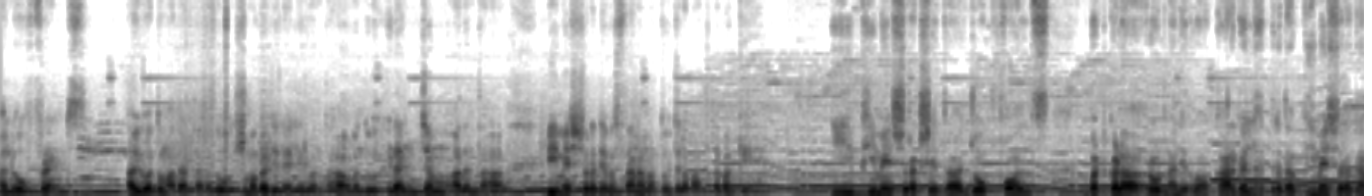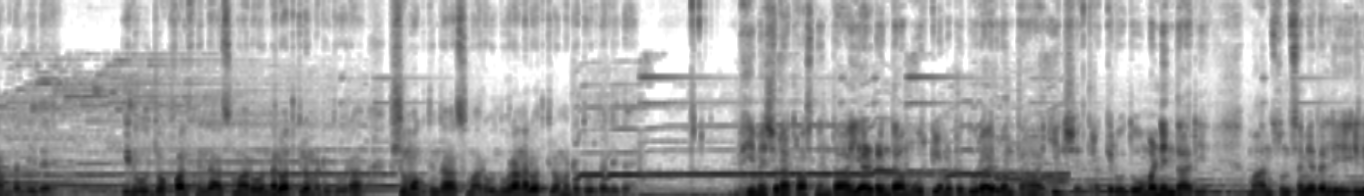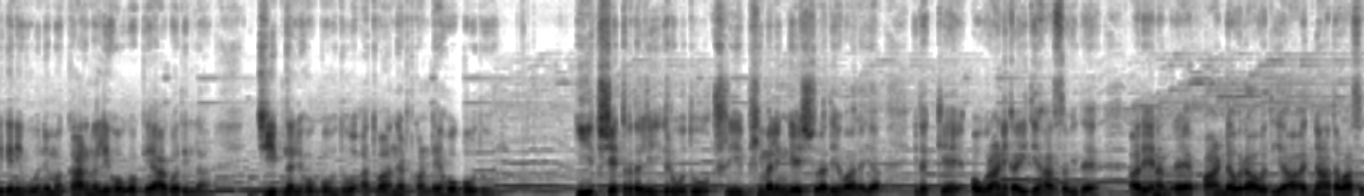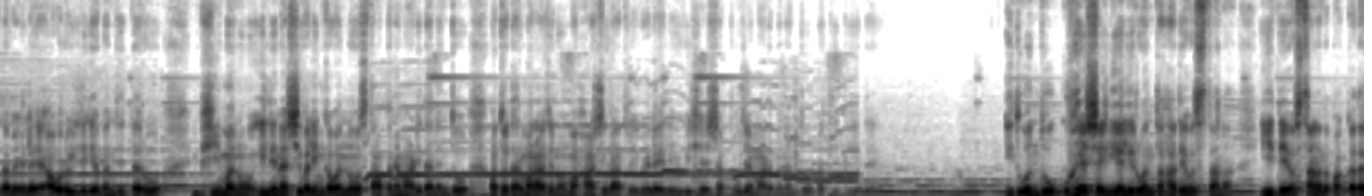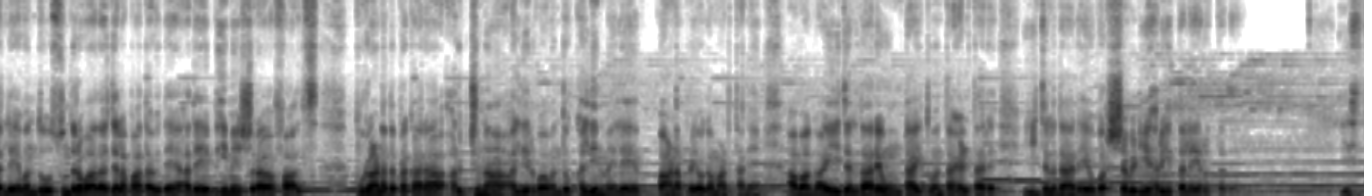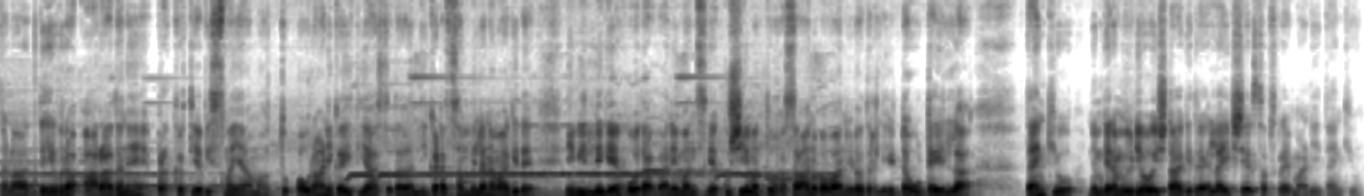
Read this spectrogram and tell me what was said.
Hello friends ನಾವು ಇವತ್ತು ಮಾತಾಡ್ತಾ ಇರೋದು ಶಿವಮೊಗ್ಗ ಜಿಲ್ಲೆಯಲ್ಲಿರುವಂತಹ ಒಂದು ಹಿಡನ್ ಜಮ್ ಆದಂತಹ ಭೀಮೇಶ್ವರ ದೇವಸ್ಥಾನ ಮತ್ತು ಜಲಪಾತದ ಬಗ್ಗೆ. ಈ ಭೀಮೇಶ್ವರ ಕ್ಷೇತ್ರ ಜೋಗ್ ಫಾಲ್ಸ್ ಭಟ್ಕಳ ರೋಡ್ನಲ್ಲಿರುವ ಕಾರ್ಗಲ್ ಹತ್ತಿರದ ಭೀಮೇಶ್ವರ ಗ್ರಾಮದಲ್ಲಿದೆ ಇದು ಜೋಗ್ ಫಾಲ್ಸ್ನಿಂದ ಸುಮಾರು ನಲವತ್ತು ಕಿಲೋಮೀಟರ್ ದೂರ, ಶಿವಮೊಗ್ಗದಿಂದ ಸುಮಾರು ನೂರ ನಲವತ್ತು ಕಿಲೋಮೀಟರ್ ದೂರದಲ್ಲಿದೆ. ಭೀಮೇಶ್ವರ ಕ್ರಾಸ್ನಿಂದ ಎರಡರಿಂದ ಮೂರು ಕಿಲೋಮೀಟರ್ ದೂರ ಇರುವಂತಹ ಈ ಕ್ಷೇತ್ರಕ್ಕಿರುವುದು ಮಣ್ಣಿನ ದಾರಿ. ಮಾನ್ಸೂನ್ ಸಮಯದಲ್ಲಿ ಇಲ್ಲಿಗೆ ನೀವು ನಿಮ್ಮ ಕಾರ್ನಲ್ಲಿ ಹೋಗೋಕ್ಕೆ ಆಗೋದಿಲ್ಲ. ಜೀಪ್ನಲ್ಲಿ ಹೋಗಬಹುದು ಅಥವಾ ನಡೆದುಕೊಂಡೇ ಹೋಗಬಹುದು. ಈ ಕ್ಷೇತ್ರದಲ್ಲಿ ಇರುವುದು ಶ್ರೀ ಭೀಮಲಿಂಗೇಶ್ವರ ದೇವಾಲಯ. ಇದಕ್ಕೆ ಪೌರಾಣಿಕ ಇತಿಹಾಸವಿದೆ. ಅದೇನೆಂದರೆ ಪಾಂಡವರ ಅವಧಿಯ ಅಜ್ಞಾತವಾಸದ ವೇಳೆ ಅವರು ಇಲ್ಲಿಗೆ ಬಂದಿದ್ದರು. ಭೀಮನು ಇಲ್ಲಿನ ಶಿವಲಿಂಗವನ್ನು ಸ್ಥಾಪನೆ ಮಾಡಿದನೆಂದು ಮತ್ತು ಧರ್ಮರಾಜನು ಮಹಾಶಿವರಾತ್ರಿ ವೇಳೆಯಲ್ಲಿ ವಿಶೇಷ ಪೂಜೆ ಮಾಡಿದನೆಂದು ಪ್ರತೀತಿ ಇದೆ. ಇದು ಒಂದು ಗುಹೆ ಶೈಲಿಯಲ್ಲಿರುವಂತಹ ದೇವಸ್ಥಾನ. ಈ ದೇವಸ್ಥಾನದ ಪಕ್ಕದಲ್ಲೇ ಒಂದು ಸುಂದರವಾದ ಜಲಪಾತವಿದೆ, ಅದೇ ಭೀಮೇಶ್ವರ ಫಾಲ್ಸ್. ಪುರಾಣದ ಪ್ರಕಾರ ಅರ್ಜುನ ಅಲ್ಲಿರುವ ಒಂದು ಕಲ್ಲಿನ ಮೇಲೆ ಬಾಣ ಪ್ರಯೋಗ ಮಾಡ್ತಾನೆ. ಆವಾಗ ಈ ಜಲಧಾರೆ ಉಂಟಾಯಿತು ಅಂತ ಹೇಳ್ತಾರೆ. ಈ ಜಲಧಾರೆ ವರ್ಷವಿಡೀ ಹರಿಯುತ್ತಲೇ ಇರುತ್ತದೆ. ಈ ಸ್ಥಳ ದೇವರ ಆರಾಧನೆ, ಪ್ರಕೃತಿಯ ವಿಸ್ಮಯ ಮತ್ತು ಪೌರಾಣಿಕ ಇತಿಹಾಸದ ನಿಕಟ ಸಮ್ಮಿಲನವಾಗಿದೆ. ನೀವು ಇಲ್ಲಿಗೆ ಹೋದಾಗ ನಿಮ್ಮ ಮನಸ್ಸಿಗೆ ಖುಷಿ ಮತ್ತು ಹೊಸ ಅನುಭವ ನೀಡೋದರಲ್ಲಿ ಡೌಟೇ ಇಲ್ಲ. Thank you. ನಿಮಗೆ ನಮ್ಮ ವಿಡಿಯೋ ಇಷ್ಟ ಆಗಿದ್ದರೆ ಲೈಕ್ ಶೇರ್ ಸಬ್ಸ್ಕ್ರೈಬ್ ಮಾಡಿ. Thank you.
